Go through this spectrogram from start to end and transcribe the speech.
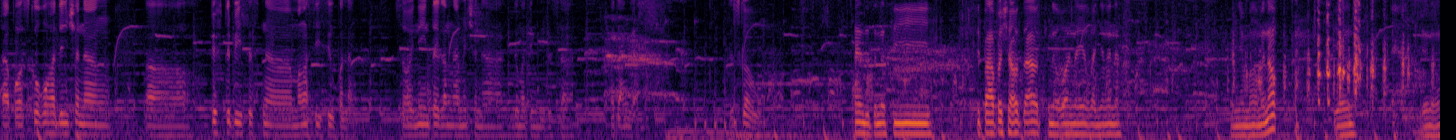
Tapos kukuha din siya ng ah, 50 pieces na mga sisiw pa lang. So iniintay lang namin siya na dumating dito sa Batangas. Let's go! Nandito na si si Papa shoutout. Kinukuha na yung kanyang ano. Kanyang mga manok. Yan. Yan o.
